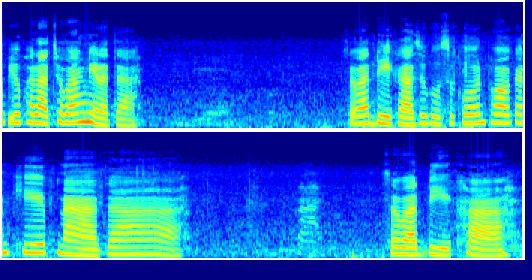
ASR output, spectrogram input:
บอยู่พระราชวังนี่แหละจ้ะสวัสดีค่ะ สุขุสุคนพอกันคลิปหนาจ้า สวัสดีค่ะ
